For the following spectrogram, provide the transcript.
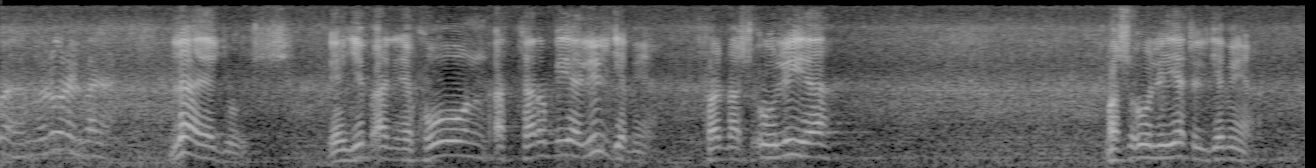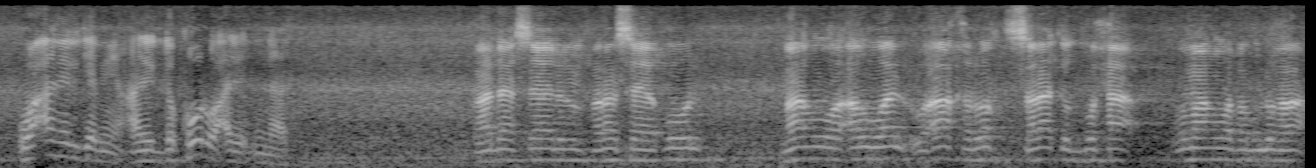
ويهملون البنات. لا يجوز. يجب أن يكون التربية للجميع. فالمسؤولية مسؤولية الجميع وعن الجميع عن الذكور وعن الإناث. هذا سائل من فرنسا يقول ما هو أول وآخر وقت صلاة الضحى وما هو فضلها؟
